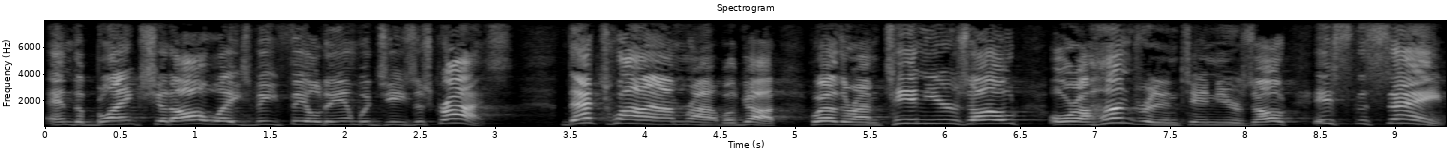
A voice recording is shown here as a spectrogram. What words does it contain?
and the blank should always be filled in with Jesus Christ. That's why I'm right with God. Whether I'm 10 years old or 110 years old, it's the same.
